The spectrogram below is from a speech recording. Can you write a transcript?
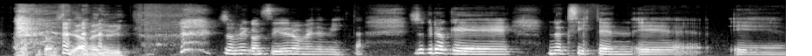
¿Vos te consideras menemista? Yo me considero menemista. Yo creo que no existen eh, eh,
